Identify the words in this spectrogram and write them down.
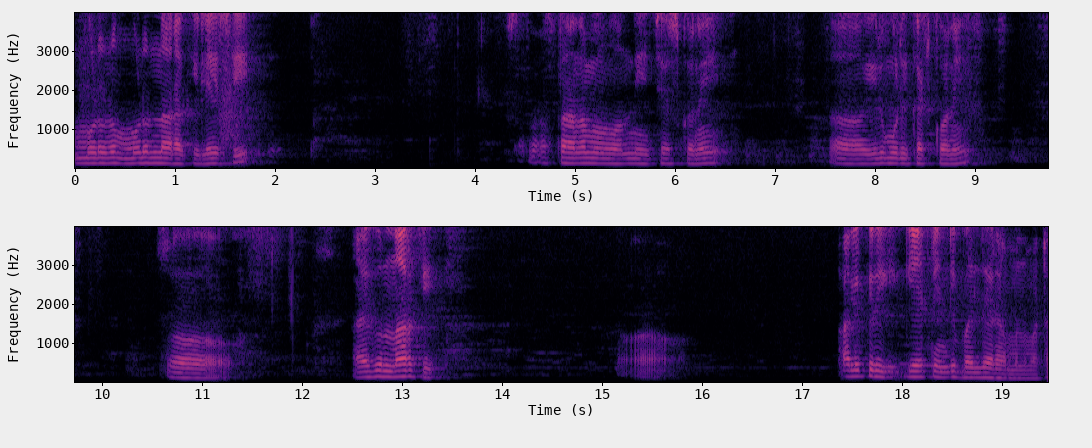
మూడు మూడున్నరకి లేచి స్నానము అన్నీ చేసుకొని ఇరుముడి కట్టుకొని సో ఐదున్నరకి అలిపిరి గేట్ నుండి బయలుదేరామన్నమాట.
